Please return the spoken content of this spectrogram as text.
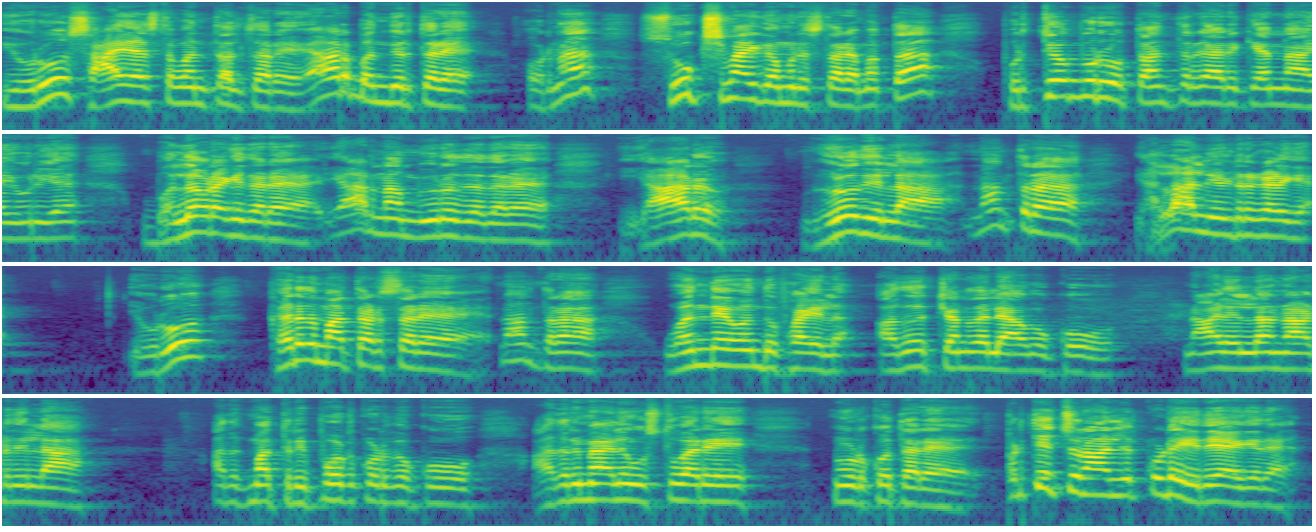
ಇವರು ಸಹಾಯ ಹಸ್ತವನ್ನು ತಲ್ತಾರೆ ಯಾರು ಬಂದಿರ್ತಾರೆ? ಅವ್ರನ್ನ ಸೂಕ್ಷ್ಮವಾಗಿ ಗಮನಿಸ್ತಾರೆ. ಮತ್ತು ಪ್ರತಿಯೊಬ್ಬರು ತಂತ್ರಗಾರಿಕೆಯನ್ನು ಇವರಿಗೆ ಬಲ್ಲವರಾಗಿದ್ದಾರೆ. ಯಾರು ನಮ್ಮ ವಿರೋಧ ಇದ್ದಾರೆ? ಯಾರು ವಿರೋಧಿಲ್ಲ. ನಂತರ ಎಲ್ಲ ಲೀಡರ್ಗಳಿಗೆ ಇವರು ಕರೆದು ಮಾತಾಡ್ತಾರೆ ನಂತರ ಒಂದೇ ಒಂದು ಫೈಲ್. ಅದು ಕ್ಷಣದಲ್ಲಿ ಆಗಬೇಕು. ನಾಳೆಲ್ಲ ನಾಡ್ದಿಲ್ಲ. ಅದಕ್ಕೆ ಮತ್ತೆ ರಿಪೋರ್ಟ್ ಕೊಡಬೇಕು. ಅದ್ರ ಮೇಲೆ ಉಸ್ತುವಾರಿ ನೋಡ್ಕೋತಾರೆ. ಪ್ರತಿ ಚುನಾವಣೆಯಲ್ಲಿ ಕೂಡ ಇದೇ ಆಗಿದೆ.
